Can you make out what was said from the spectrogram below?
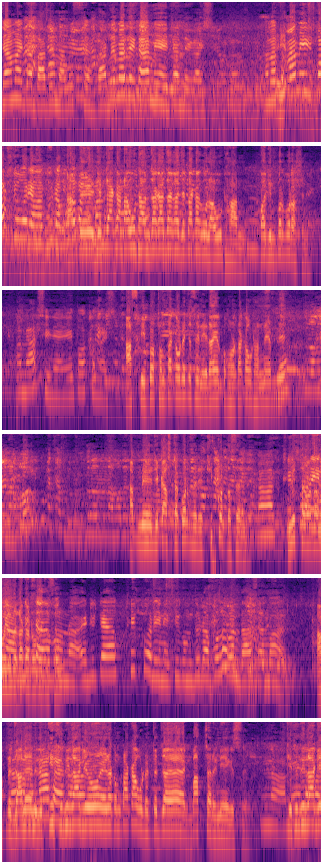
জামাইটা বাদে মা বুঝছেন? বাদে মা দেখে আমি এটা লেগাইছি। আমি কষ্ট করি আমার দুটা আপনি যে টাকাটা উঠান জায়গা জায়গা যে টাকাগুলা উঠান কয়দিন পর পর আসেন? আমি আসি না এই প্রথম আজকে প্রথম টাকা উঠেছেন এর আগে কখনো টাকা উঠান নাই আপনি? আপনি যে কাজটা করতেছেন ঠিক করতেছেন? আমার ঠিক মিথ্যা কথা বলে টাকাটা মিথ্যা না, এডিটা ঠিক করিনি কি কম দুটা পোলাবান আছে আমার। আপনি জানেন যে কিছুদিন আগেও এরকম টাকা উঠাতে যায় এক বাচ্চারে নিয়ে গেছে। কিছুদিন আগে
